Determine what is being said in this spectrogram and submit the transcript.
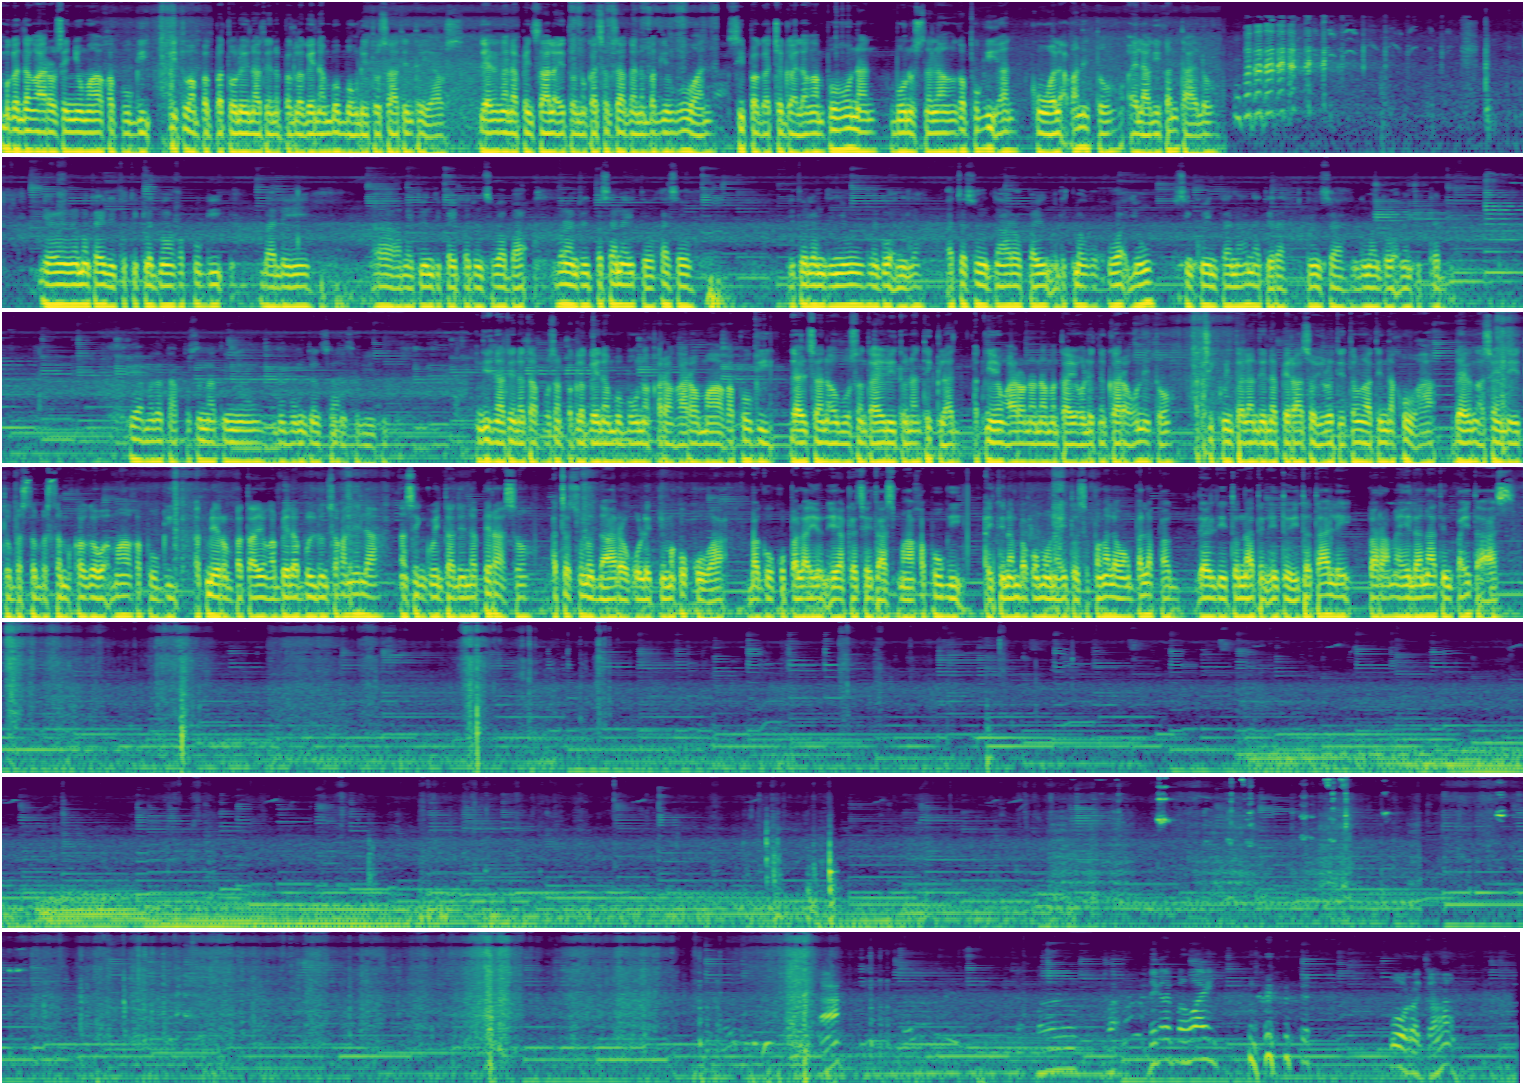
Magandang araw sa inyo mga kapugi. Ito ang pagpatuloy natin ng paglagay ng bubong dito sa ating treehouse. Dahil nga napinsala ito nung kasagsagan ng bagyong uwan, sipag at syaga lang ang puhunan, bonus na lang ang kapugian. Kung wala ka nito, ay lagi kang talo. Meron na naman tayo dito tiklad mga kapugi. Bali, ah, may 25 pa dun sa baba. 100 pa sana ito, kaso ito lang din yung nagawa nila. At sa sunod na araw pa yun ulit makukuha yung 50 na natira dun sa gumagawa ng tiklad. Kaya matatapos na natin yung bubong dyan sa, sa. Hindi natin natapos ang paglagay ng bubong ng karang araw mga kapugi. Dahil sa naubusan tayo dito ng tiklad at ngayong araw na naman tayo ulit nagkaroon nito at 50 lang din na piraso ulit itong ating nakuha. Dahil nga sa hindi ito basta-basta makagawa mga kapugi at meron pa tayong available dun sa kanila na 50 din na piraso. At sa sunod na araw ulit yung makukuha. Bago ko pala yun iakyat sa itaas mga kapugi ay tinambak ko muna ito sa pangalawang palapag. Dahil dito natin ito itatali para mahila natin pa itaas Hindi ka nagpahuay. Mura ka.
